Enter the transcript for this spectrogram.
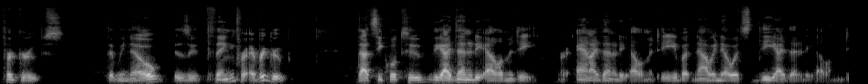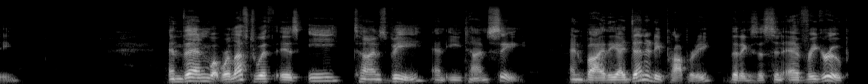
for groups that we know is a thing for every group. That's equal to the identity element E, or an identity element E, but now we know it's the identity element E. And then what we're left with is E times B and E times C. And by the identity property that exists in every group,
